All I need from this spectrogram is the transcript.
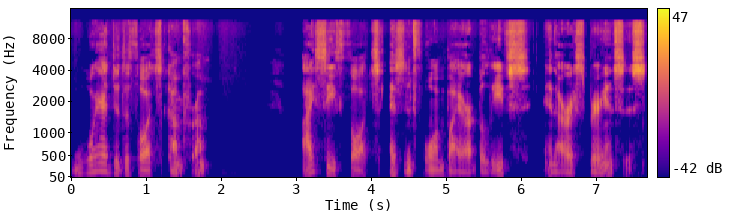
where do the thoughts come from? I see thoughts as informed by our beliefs and our experiences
